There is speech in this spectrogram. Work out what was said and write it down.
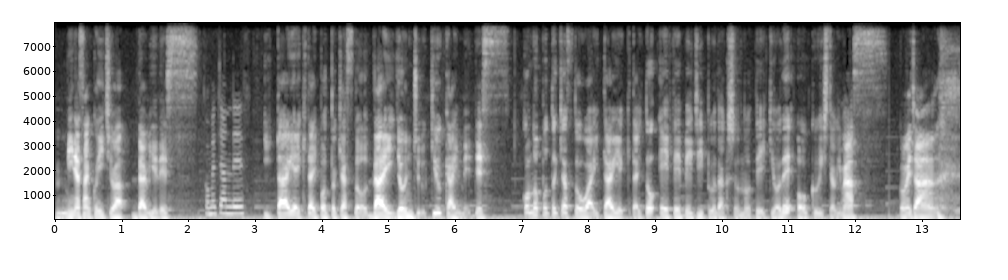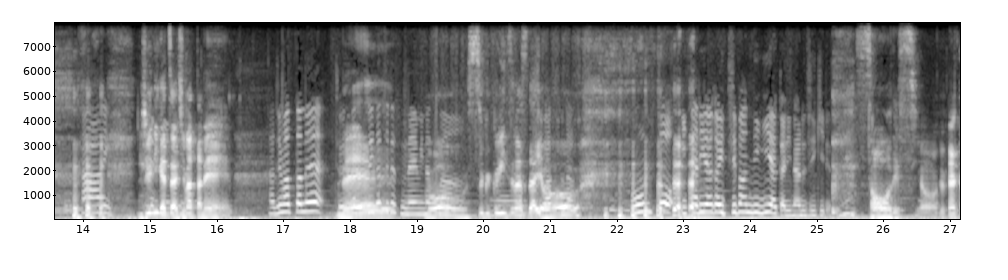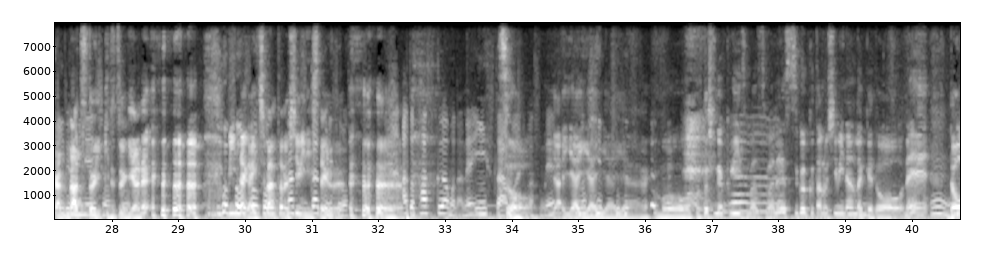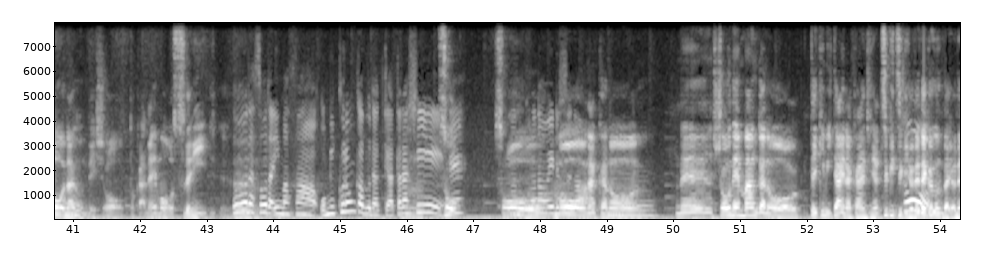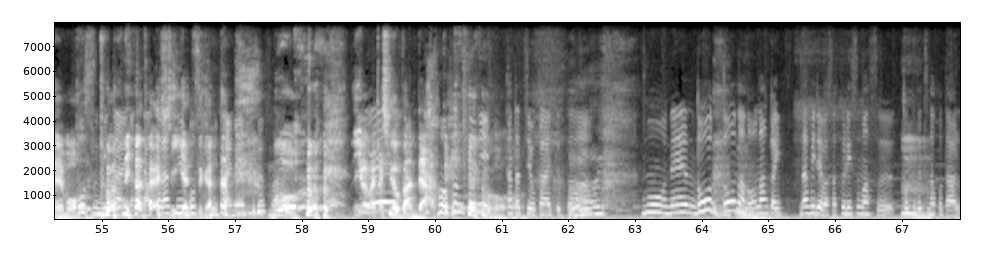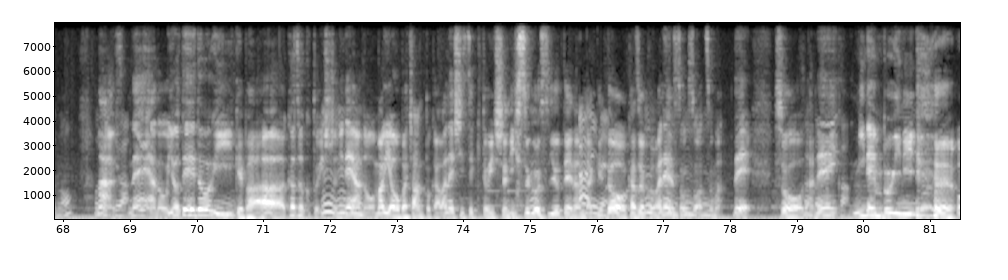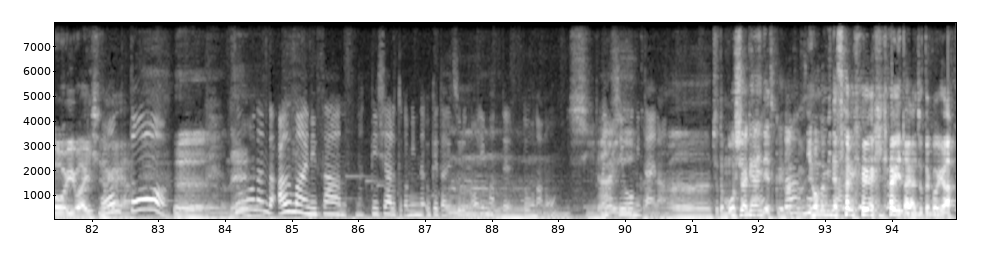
皆さんこんにちはダビデです。ごめちゃんです。イタリア行きたいポッドキャスト第49回目です。このポッドキャストはイタリア行きたいと FABG プロダクションの提供でお送りしております。ごめちゃん。はーい。12月始まったね始まったね。ね10月1日ですね、皆さん。もうすぐクリスマスだよ。本当、イタリアが一番賑やかになる時期ですね。そうですよ。なんか夏と引き続きはね。みんなが一番楽しみにしてる。あとパスクアもだね、イースターもありますね。いやいやいやいやいや。もう今年のクリスマスはねすごく楽しみなんだけどね、うんどうなるんでしょうとかね。もうすでにそうだそうだ、今さ、オミクロン株だっけ、新しいそう。ね。そう。もうなんかあの、ね少年漫画の敵みたいな感じで次々と出てくるんだよねもう。ボスみたいなさ、本当に新しいやつが。さ。もう今私の番だって。本当に形を変えてさ。はい。もうねどうどうなの、うん。なんかいダビデはさクリスマス特別なことあるの、今年は、まあね、あの予定通り行けば、家族と一緒にね、うんうん。うんあのマリアおばちゃんとかはね親戚と一緒に過ごす予定なんだけど、うん家族はね、うんうんうんうん。そうそう集まってそうだね。そうかそうか。2年ぶりに、お祝いしながら。本うん当、ね。そうなんだ。会う前にさなんか PCR とかみんな受けたりするの？今ってどうなの？しない一応みたいな。なちょっと申し訳ないんですけどあなんか日本の皆さんが聞かれたらちょっとこれは、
